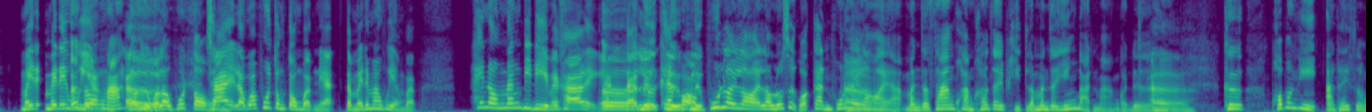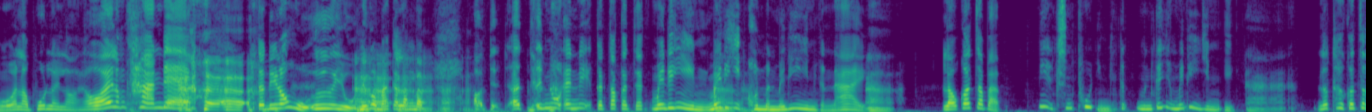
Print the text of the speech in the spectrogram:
ๆไม่ได้ไม่ได้เออเหวี่ยงตรงนะเราถือว่าเราพูดตรงใช่เราว่าพูดตรงๆแบบเนี้ยแต่ไม่ได้มาเหวี่ยงแบบ ให้น้องนั่งดีๆไหมคะอะไรอย่างเอเงี้ยอแต่หรืคืออแค่หรือบอกหรือพูดลอยๆ เรารู้สึกว่าการพูดเอลออยๆอะมันจะสร้างความเข้าใจผิดแล้วมันจะยิ่งบาดหมางกว่าเดิมเออ คือเพราะบางทีอะถ้าสมมติว่าเราพูดลอยๆ โอ๊ยลำคาญแดดแต่นี่น้องหูอื้ออยู่นึกออกไหมกำลังแบบเออเออเออนู่นอันนี้กระจอกกระแจกไม่ได้ยินไม่ได้ยินคนมันไม่ได้ยินกันได้อ่าแล้วก็จะแบบเนี่ยฉันพูดอย่างนี้ก็มันก็ยังไม่ได้ยินอีกอ่าแล้วเธอก็จะ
